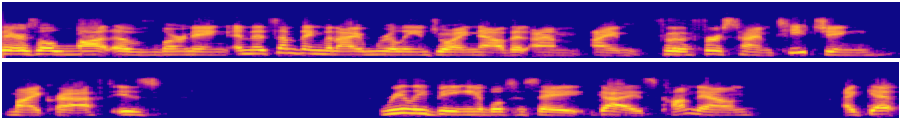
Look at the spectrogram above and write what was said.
there's a lot of learning, and it's something that I'm really enjoying now that I'm I'm for the first time teaching my craft is really being able to say, guys, calm down. I get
